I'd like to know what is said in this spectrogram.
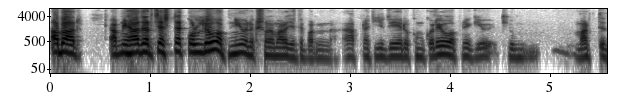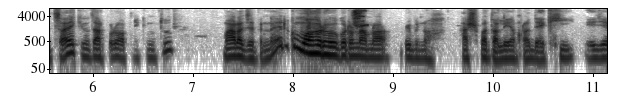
আবার আপনি হাজার চেষ্টা করলেও আপনি অনেক সময় মারা যেতে পারেন না। আপনাকে যদি এরকম করেও আপনি কেউ, মারতে চায় কিন্তু তারপরেও আপনি কিন্তু মারা যাবেন না। এরকম অহরহ ঘটনা আমরা বিভিন্ন হাসপাতালে আমরা দেখি। এই যে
